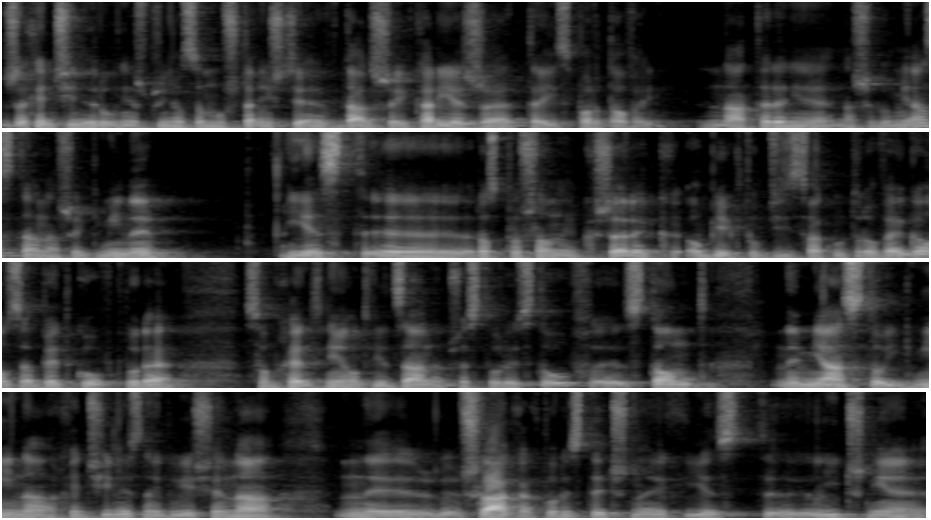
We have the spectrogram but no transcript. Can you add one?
że Chęciny również przyniosą mu szczęście w dalszej karierze tej sportowej. Na terenie naszego miasta, naszej gminy jest rozproszony szereg obiektów dziedzictwa kulturowego, zabytków, które są chętnie odwiedzane przez turystów. Stąd miasto i gmina Chęciny znajduje się na y, szlakach turystycznych, jest y, licznie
